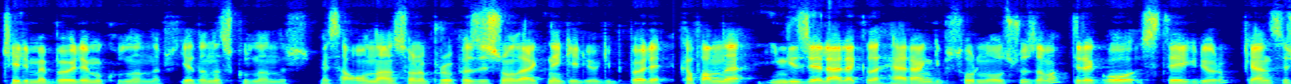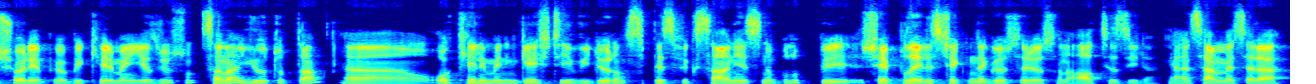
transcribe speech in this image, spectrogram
kelime böyle mi kullanılır ya da nasıl kullanılır? Mesela ondan sonra proposition olarak ne geliyor gibi böyle kafamda İngilizce ile alakalı herhangi bir sorun oluştuğu zaman direkt o siteye gidiyorum. Kendisi şöyle yapıyor bir kelimeyi yazıyorsun sana YouTube'dan ee, o kelimenin geçtiği videonun spesifik saniyesini bulup bir şey playlist şeklinde gösteriyor sana altyazıyla. Yani sen mesela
